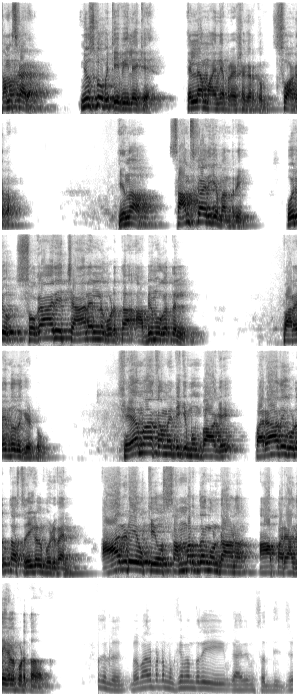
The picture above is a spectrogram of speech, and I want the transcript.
നമസ്കാരം. ന്യൂസ് ഗ്രൂപ്പ് ടി വിയിലേക്ക് എല്ലാ മാന്യ പ്രേക്ഷകർക്കും സ്വാഗതം. ഇന്ന് സാംസ്കാരിക മന്ത്രി ഒരു സ്വകാര്യ ചാനലിന് കൊടുത്ത അഭിമുഖത്തിൽ പറയുന്നത് കേട്ടു. ഹേമ കമ്മിറ്റിക്ക് മുമ്പാകെ പരാതി കൊടുത്ത സ്ത്രീകൾ മുഴുവൻ ആരുടെയൊക്കെയോ സമ്മർദ്ദം കൊണ്ടാണ് ആ പരാതികൾ കൊടുത്തതെന്ന്. ബഹുമാനപ്പെട്ട മുഖ്യമന്ത്രി ഈ കാര്യം ശ്രദ്ധിച്ച്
